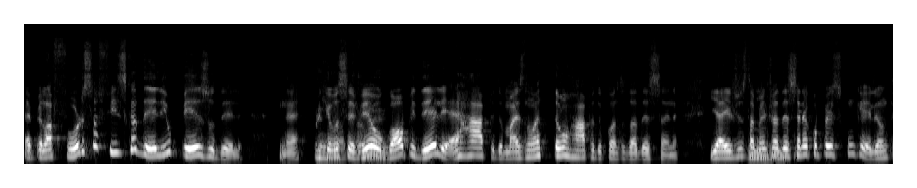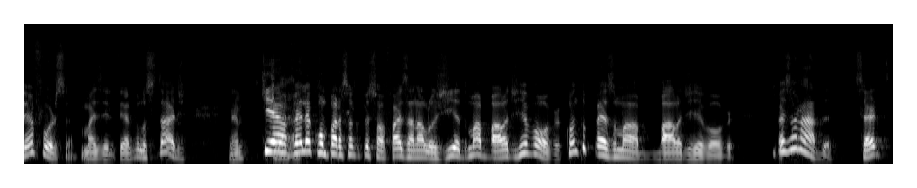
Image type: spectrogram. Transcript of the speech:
é pela força física dele e o peso dele. Né? Porque você vê, o Exatamente. golpe dele é rápido, mas não é tão rápido quanto o do Adesanya. E aí, justamente, Uhum. o Adesanya compensa com o quê? Ele não tem a força, mas ele tem a velocidade. Né? Que é, a É. velha comparação que o pessoal faz, a analogia de uma bala de revólver. Quanto pesa uma bala de revólver? Não pesa nada, certo?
